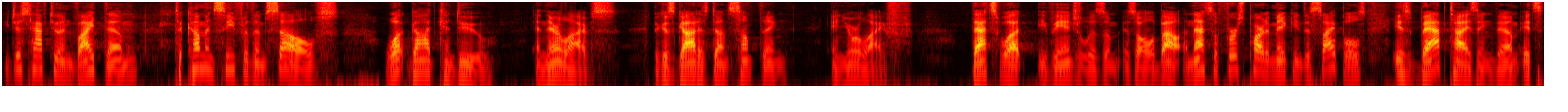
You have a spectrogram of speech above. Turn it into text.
You just have to invite them to come and see for themselves what God can do in their lives because God has done something in your life. That's what evangelism is all about. And that's the first part of making disciples is baptizing them. It's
